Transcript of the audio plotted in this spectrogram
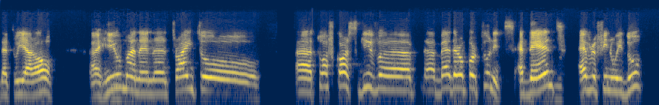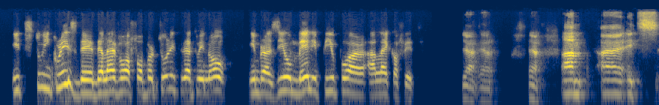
that we are all human and uh, trying to uh, to of course give uh, uh, better opportunities. At the end everything we do it's to increase the, the level of opportunity that we know in brazil many people are, are lack of it. Yeah yeah yeah. Um, uh, it's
